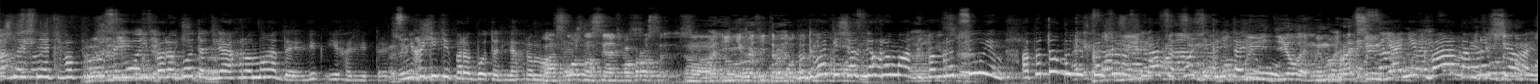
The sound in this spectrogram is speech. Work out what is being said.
Можно снять вопросы и не поработать для громады, Вик- Игорь Викторович. Вы не хотите поработать для Вам громады? сложно снять вопросы э, и не хотите работать? Ну давайте сейчас для громады попрацюем, а потом будем в конце Мы разбираться по попрацюем, Мы и секретарю. делаем, и мы працюем. Я не к вам обращаюсь.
